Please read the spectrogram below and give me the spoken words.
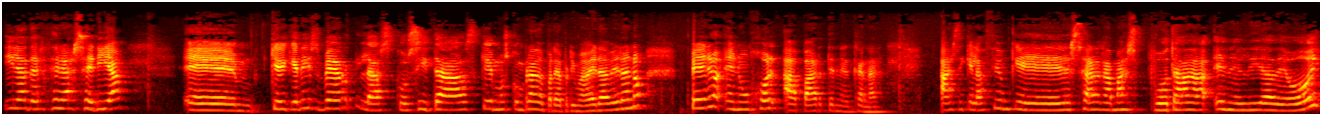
Y la tercera sería eh, que queréis ver las cositas que hemos comprado para primavera-verano, pero en un haul aparte en el canal. Así que la opción que salga más votada en el día de hoy,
